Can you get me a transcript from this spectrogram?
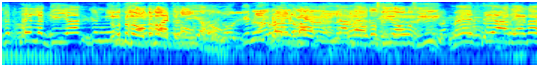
ਕਿੱਥੇ ਲੱਗੀ ਆ ਕਿੰਨੀ ਚਲੋ ਦਿਖਾਓ, ਦਿਖਾਓ, ਵੱਟ ਆ। ਦਿਖਾਓ। ਕਿੰਨੀ ਵੱਟ ਆ ਆਓ ਤਾਂ ਸਹੀ ਆਓ ਤਾਂ ਸਹੀ। ਮੈਂ ਇੱਥੇ ਆ ਰਿਹਾ ਨਾ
